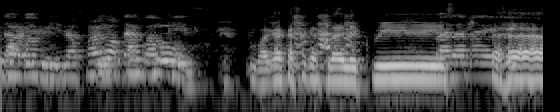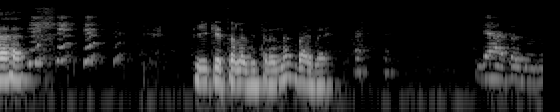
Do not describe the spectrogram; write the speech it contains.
दाखवा, दाखवा. बघा कसा घेतलाय बरा नाही. ठीक आहे चला मित्रांनो. बाय बाय द्या आता दुधू.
